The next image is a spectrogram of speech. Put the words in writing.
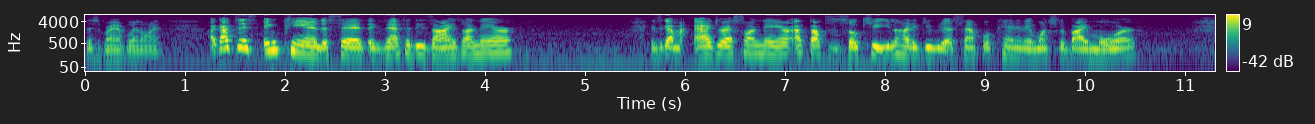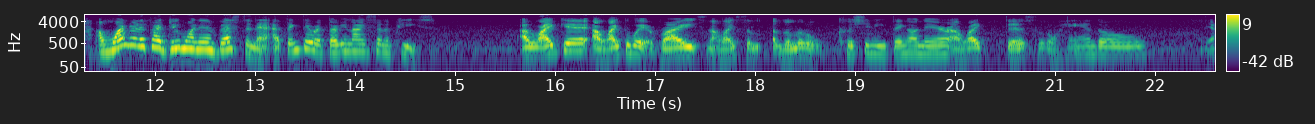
Just rambling on. I got this ink pen that says Xantha Designs on there. It's got my address on there. I thought this was so cute. You know how to give you that sample pen and they want you to buy more? I'm wondering if I do want to invest in that. I think they were 39 cents a piece. I like it. I like the way it writes, and I like the, the little cushiony thing on there. I like this little handle. Yeah.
